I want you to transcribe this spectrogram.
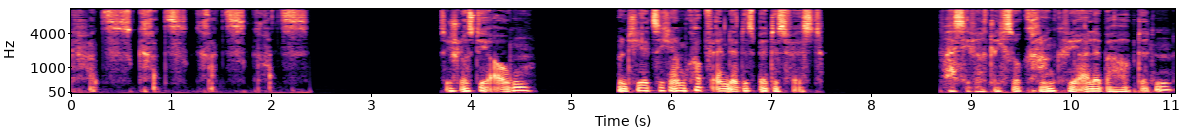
Kratz, kratz, kratz, kratz. Sie schloss die Augen und hielt sich am Kopfende des Bettes fest. War sie wirklich so krank, wie alle behaupteten?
